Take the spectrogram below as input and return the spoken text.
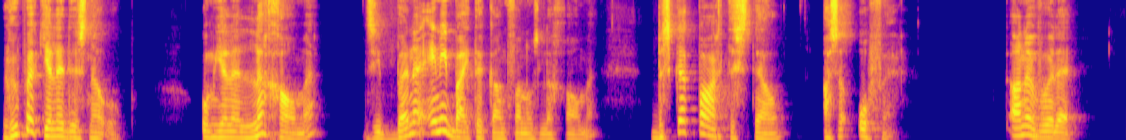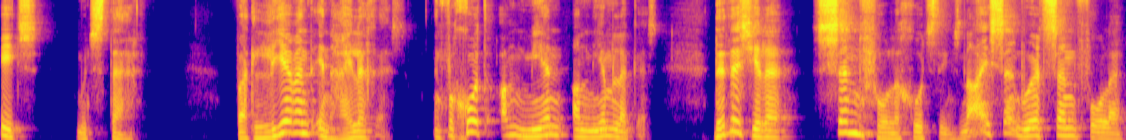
roep ek julle dus nou op om julle liggame dis die binne en die buitekant van ons liggame beskikbaar te stel as 'n offer. Met ander woorde, iets moet sterf wat lewend en heilig is en vir God aanmeen aanneemlik is. Dit is julle sinvolle godsdiens. Nou, sin woord sinvolle.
